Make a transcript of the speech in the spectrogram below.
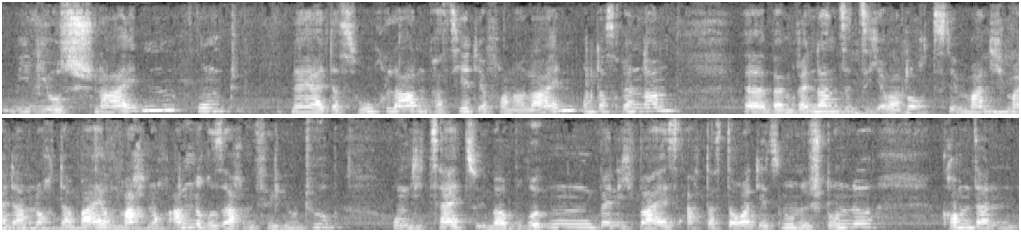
Videos schneiden und, naja, das Hochladen passiert ja von allein und das Rendern. Äh, beim Rendern sitze ich aber trotzdem manchmal dann noch dabei und mache noch andere Sachen für YouTube, um die Zeit zu überbrücken, wenn ich weiß, ach, das dauert jetzt nur eine Stunde komm, dann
